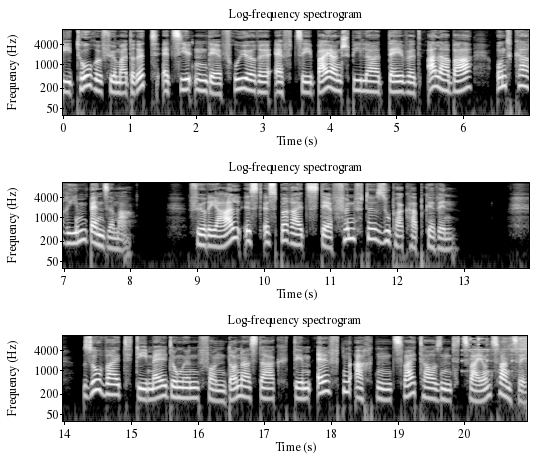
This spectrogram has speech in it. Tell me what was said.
Die Tore für Madrid erzielten der frühere FC Bayern-Spieler David Alaba und Karim Benzema. Für Real ist es bereits der fünfte Supercup-Gewinn. Soweit die Meldungen von Donnerstag, dem 11.08.2022.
